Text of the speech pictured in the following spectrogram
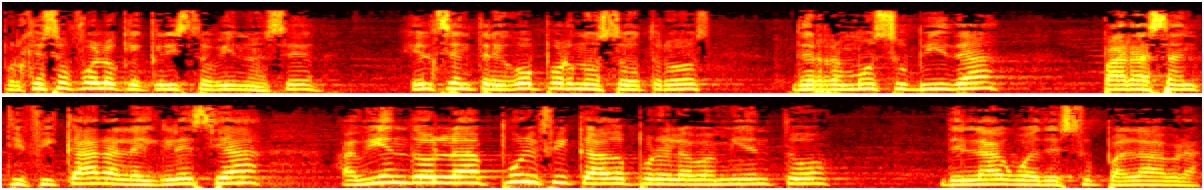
Porque eso fue lo que Cristo vino a hacer. Él se entregó por nosotros, derramó su vida para santificar a la iglesia habiéndola purificado por el lavamiento del agua de su palabra,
